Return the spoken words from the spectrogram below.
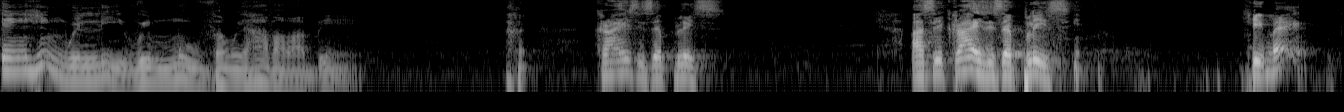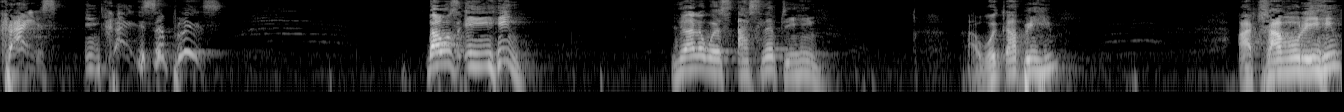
in him we live, we move, and we have our being. Christ is a place. I say Christ is a place. Amen. Christ. In Christ is a place. That was in him. In other words, I slept in him. I wake up in him. I travel in him.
